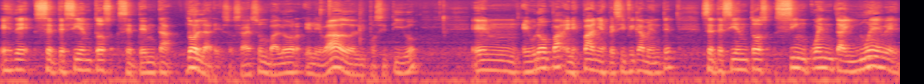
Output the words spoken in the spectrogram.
es de 770 dólares. O sea, es un valor elevado del dispositivo en Europa, en España específicamente, 759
